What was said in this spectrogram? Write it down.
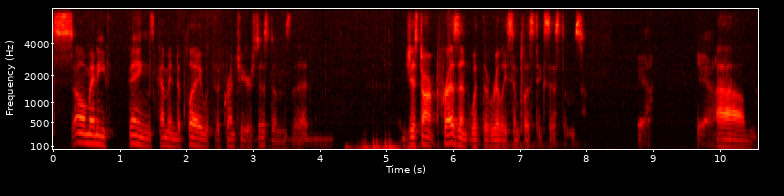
so many things come into play with the crunchier systems that just aren't present with the really simplistic systems. Yeah. Yeah. Um,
